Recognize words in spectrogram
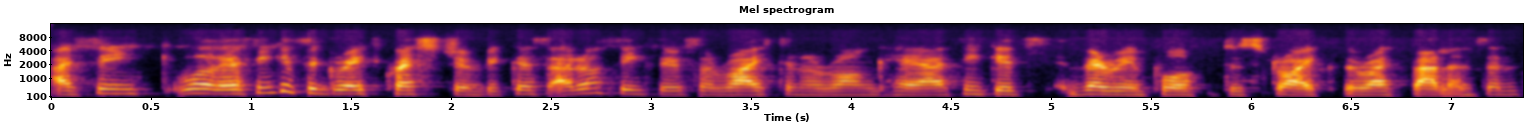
I think, well, I think it's a great question because I don't think there's a right and a wrong here. I think it's very important to strike the right balance. And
